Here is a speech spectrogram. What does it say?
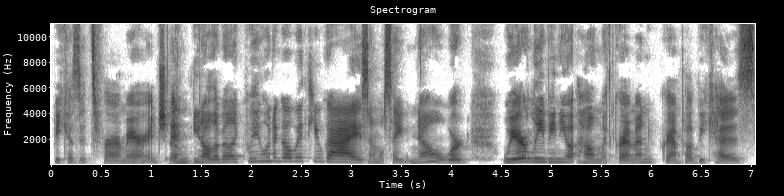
because it's for our marriage. Yeah. And you know, they'll be like, "We want to go with you guys." And we'll say, "No, we're we're leaving you at home with grandma and grandpa because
